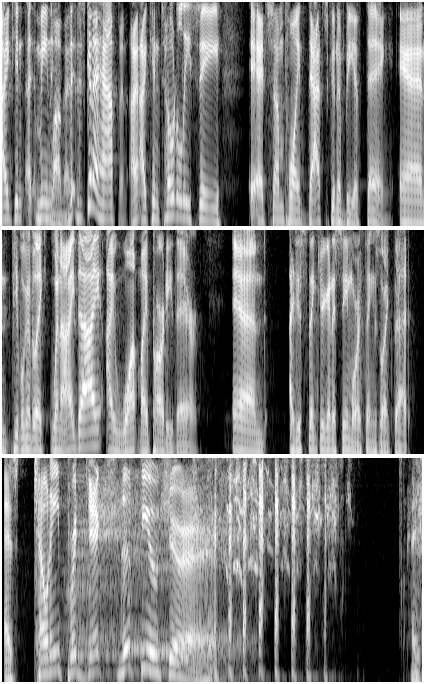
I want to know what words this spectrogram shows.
I can. I mean, Love it. th- it's going to happen. I, I can totally see at some point that's going to be a thing, and people are going to be like, "When I die, I want my party there." And I just think you're going to see more things like that as Tony predicts the future. I-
